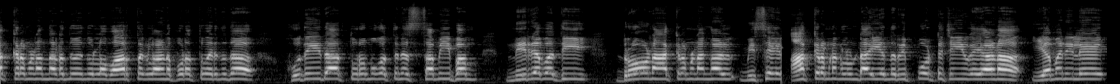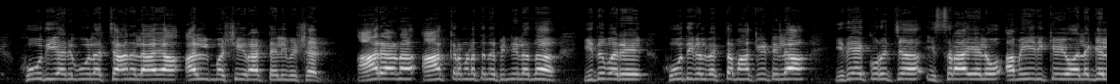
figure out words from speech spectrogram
ആക്രമണം നടന്നു എന്നുള്ള വാർത്തകളാണ് പുറത്തു വരുന്നത് ഹുദൈദ തുറമുഖത്തിന് സമീപം നിരവധി ഡ്രോൺ ആക്രമണങ്ങൾ മിസൈൽ ആക്രമണങ്ങൾ ഉണ്ടായി എന്ന് റിപ്പോർട്ട് ചെയ്യുകയാണ് യമനിലെ ഹൂതി അനുകൂല ചാനലായ അൽ മഷീറ ടെലിവിഷൻ. ആരാണ് ആക്രമണത്തിന് പിന്നിലെന്ന് ഇതുവരെ ഹൂതികൾ വ്യക്തമാക്കിയിട്ടില്ല. ഇതേക്കുറിച്ച് ഇസ്രായേലോ അമേരിക്കയോ അല്ലെങ്കിൽ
